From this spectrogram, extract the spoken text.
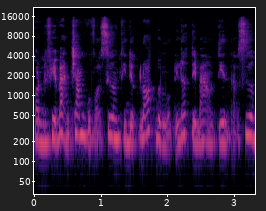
còn phía bản trong của vỏ xương thì được lót bởi một cái lớp tế bào tiền tạo xương.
